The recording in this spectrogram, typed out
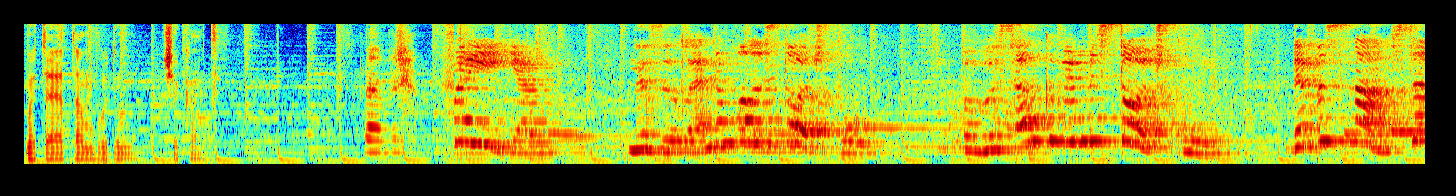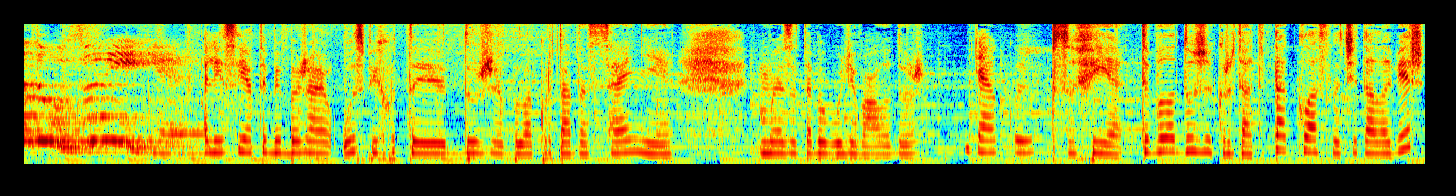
Ми тебе там будемо чекати. Добре. Мрія на зеленому листочку, по веселкові місточку, де весна в саду зоріє. Аліса, я тобі бажаю успіху. Ти дуже була крута на сцені. Ми за тебе болівали дуже. Дякую. Софія, ти була дуже крута. Ти так класно читала вірш,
